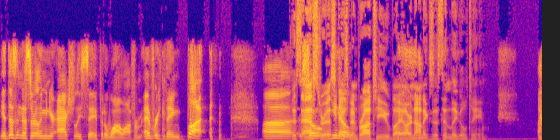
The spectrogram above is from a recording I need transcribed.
it doesn't necessarily mean you're actually safe at a Wawa from everything, but uh, This so, asterisk you know, has been brought to you by our non-existent legal team.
